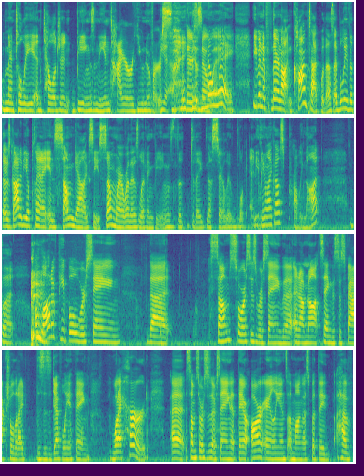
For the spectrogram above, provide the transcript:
mentally intelligent beings in the entire universe Yeah, Like, there's no way. even if they're not in contact with us i believe that there's got to be a planet in some galaxy somewhere where there's living beings do they necessarily look anything like us probably not but a lot of people were saying that some sources were saying that, and I'm not saying this is factual that I this is definitely a thing. What I heard, uh, some sources are saying that there are aliens among us, but they have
